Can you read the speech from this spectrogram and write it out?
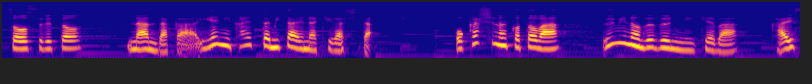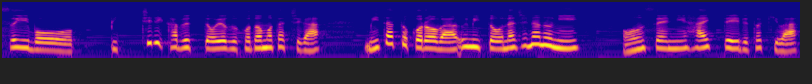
そうするとなんだか家に帰ったみたいな気がした。おかしなことは海の部分に行けば海水棒をぴっちりかぶって泳ぐ子供たちが見たところは海と同じなのに温泉に入っている時は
